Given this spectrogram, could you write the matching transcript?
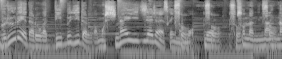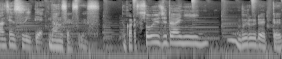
うブルーレイだろうが DVD だろうがもうしない時代じゃないですか今も。そうもそうそうそんなナンセンスすぎて。ナンセンスです。だからそういう時代にブルーレイって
